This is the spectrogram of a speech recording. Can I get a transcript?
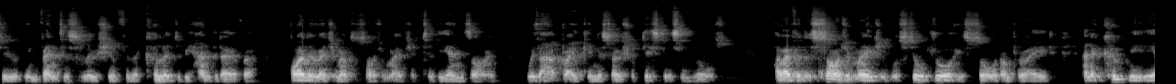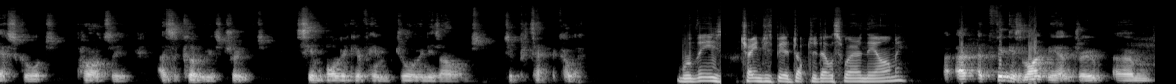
to invent a solution for the colour to be handed over by the regimental sergeant major to the ensign without breaking the social distancing rules. However, the sergeant major will still draw his sword on parade and accompany the escort party as the colour is trooped, symbolic of him drawing his arms to protect the colour. Will these changes be adopted elsewhere in the army? I, I think it's likely, Andrew, um,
